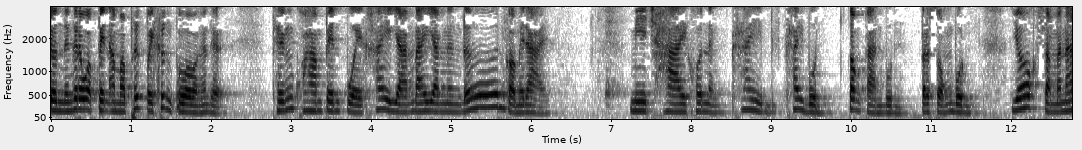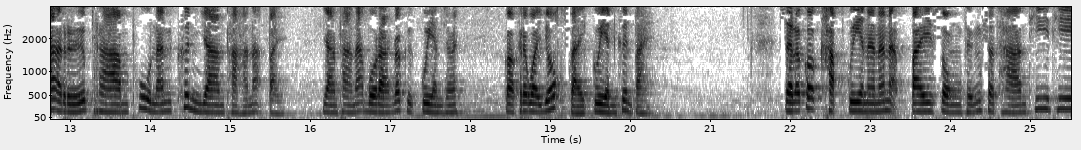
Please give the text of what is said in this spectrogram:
จนหนึ่งก็เรียกว่าเป็นอมพฤกไปครึ่งตัวว่างั้นเถอะถึงความเป็นป่วยไข้อย่างใดอย่างหนึ่งเดินก็ไม่ได้ มีชายคนหนึ่งใคร่ใคร่บุญต้องการบุญ ประสงค์บุญ ยกสมณะหรือพราหมณ์ผู้นั้นขึ้นยานพาหนะไป ยานพาหนะโบราณก็คือเกวียนใช่ไหมก็เรียกว่ายกสายเกวียนขึ้นไป เสร็จแล้วก็ขับเกวียนนั้นอะไปส่งถึงสถานที่ที่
